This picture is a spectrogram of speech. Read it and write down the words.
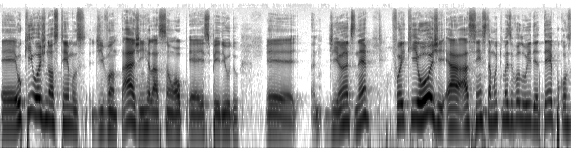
É, o que hoje nós temos de vantagem em relação a é, esse período é, de antes, né? Foi que hoje a, a ciência está muito mais evoluída, e até por,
